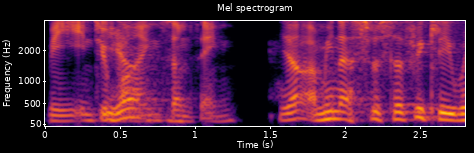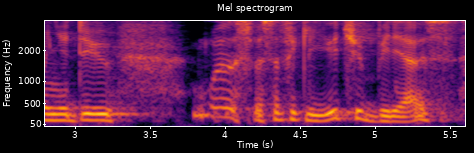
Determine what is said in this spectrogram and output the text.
me into yeah. buying something." Yeah, I mean, specifically when you do well, specifically YouTube videos,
